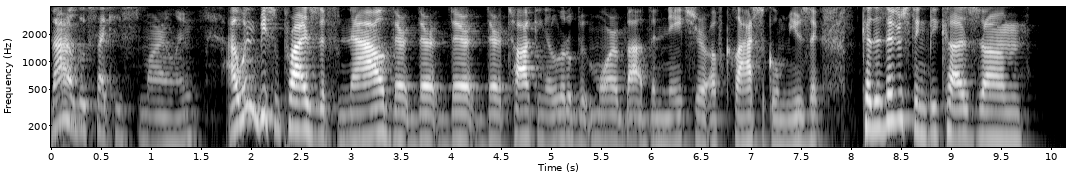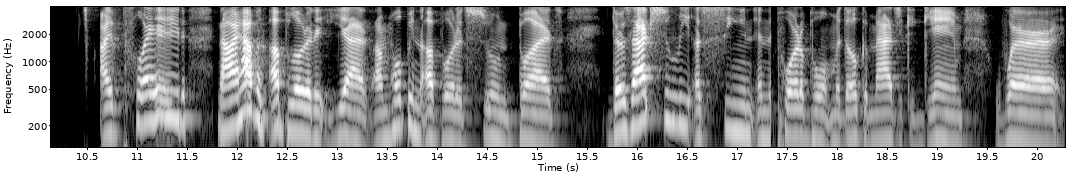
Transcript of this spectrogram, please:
Now it looks like he's smiling. I wouldn't be surprised if now they're they're they're they're talking a little bit more about the nature of classical music because it's interesting because um, I played. Now I haven't uploaded it yet. I'm hoping to upload it soon, but there's actually a scene in the portable Madoka Magica game where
